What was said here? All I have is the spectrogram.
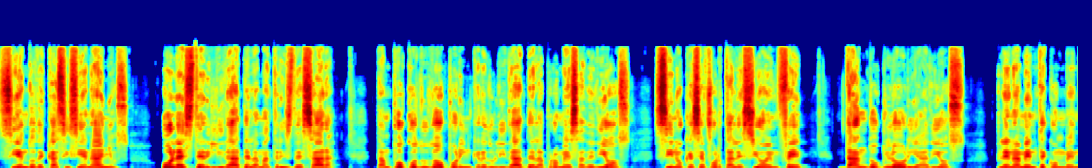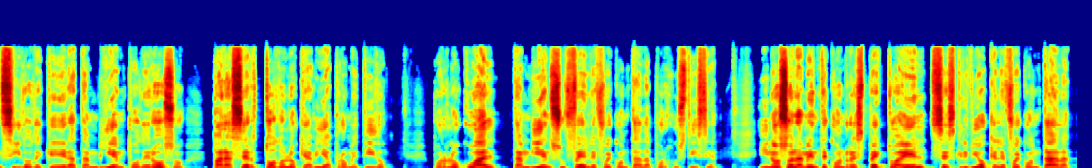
siendo de casi cien años, o la esterilidad de la matriz de Sara. Tampoco dudó por incredulidad de la promesa de Dios, sino que se fortaleció en fe, dando gloria a Dios, plenamente convencido de que era también poderoso para hacer todo lo que había prometido, por lo cual también su fe le fue contada por justicia. Y no solamente con respecto a él se escribió que le fue contada,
